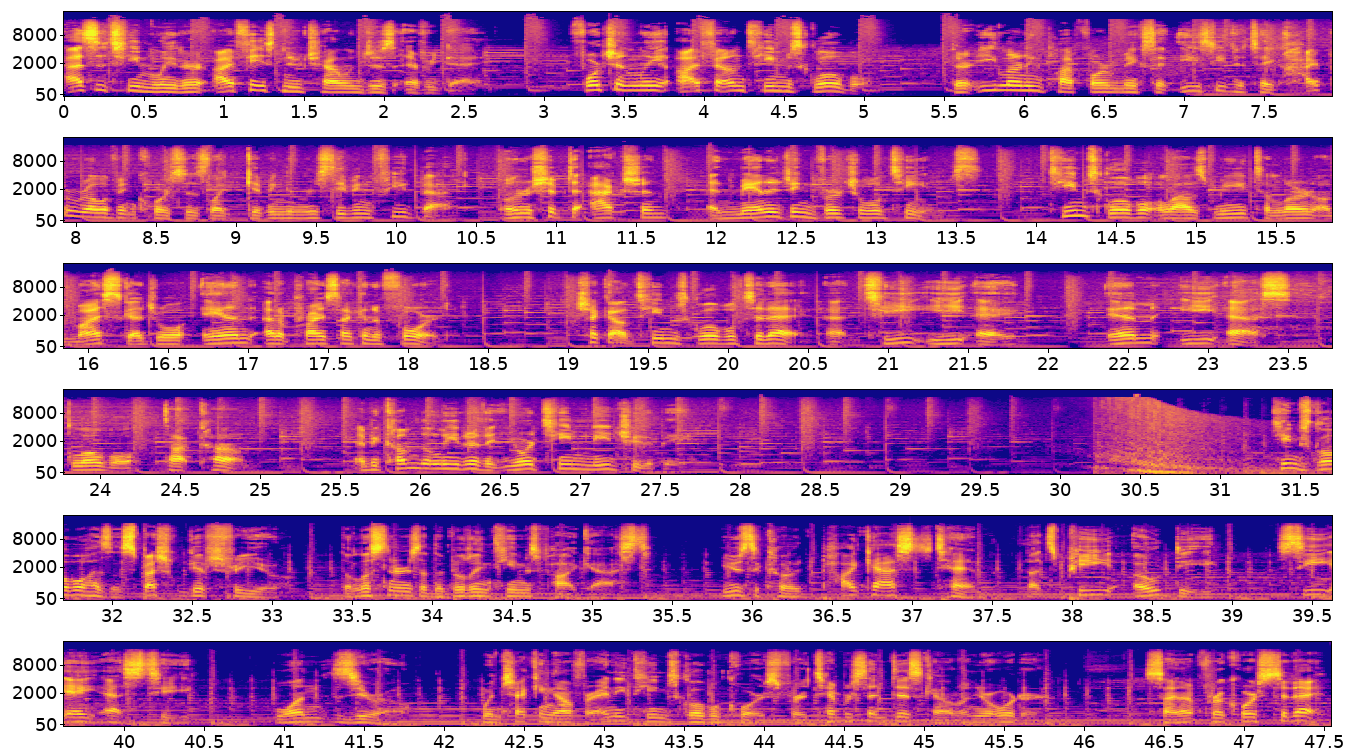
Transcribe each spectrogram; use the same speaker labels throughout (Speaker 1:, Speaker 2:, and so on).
Speaker 1: As a team leader, I face new challenges every day. Fortunately, I found Teames Global. Their e learning platform makes it easy to take hyper relevant courses like giving and receiving feedback, ownership to action, and managing virtual teams. Teames Global allows me to learn on my schedule and at a price I can afford. Check out Teames Global today at T E A M E S global.com and become the leader that your team needs you to be. Teames Global has a special gift for you, the listeners of the Building Teams podcast. Use the code PODCAST10, that's P O D C A S T 1 0, when checking out for any Teames Global course for a 10% discount on your order. Sign up for a course today.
